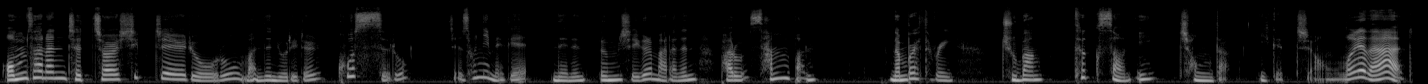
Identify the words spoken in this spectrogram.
엄선한 제철 식재료로 만든 요리를 코스로 손님에게 내는 음식을 말하는 바로 3번. Number 3. 주방 특선이 정답. 이겠죠. Look at that.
